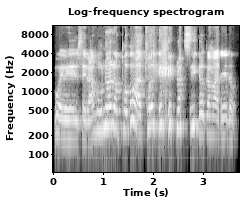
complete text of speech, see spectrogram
pues serás uno de los pocos actores que no ha sido camarero.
